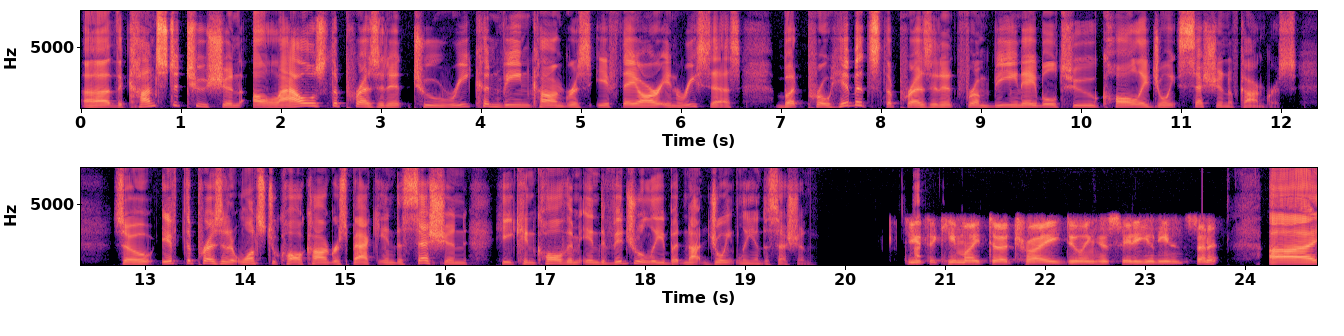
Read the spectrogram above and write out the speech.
Uh, the Constitution allows the president to reconvene Congress if they are in recess, but prohibits the president from being able to call a joint session of Congress. So if the president wants to call Congress back into session, he can call them individually, but not jointly into session. Do you think he might uh, try doing his State of Union in the Senate? Uh,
